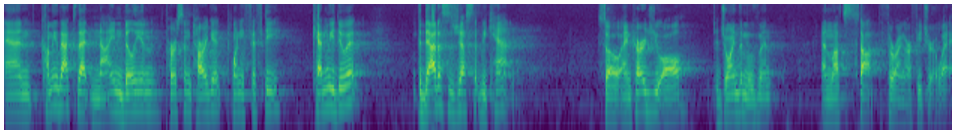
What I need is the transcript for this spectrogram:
And coming back to that 9 billion person target, 2050, can we do it? The data suggests that we can. So I encourage you all to join the movement and let's stop throwing our future away.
